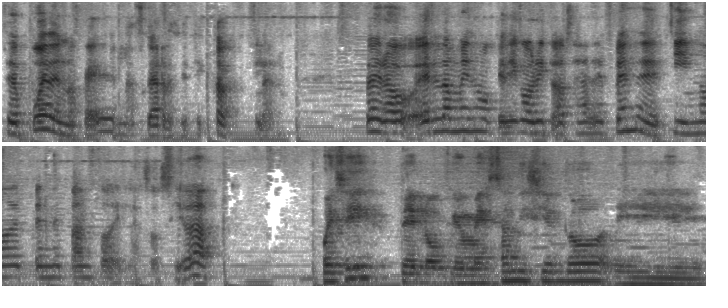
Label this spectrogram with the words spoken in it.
se puede no caer en las garras de TikTok, claro. Pero es lo mismo que digo ahorita, o sea, depende de ti, no depende tanto de la sociedad. Pues sí, de lo que me están diciendo, eh,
